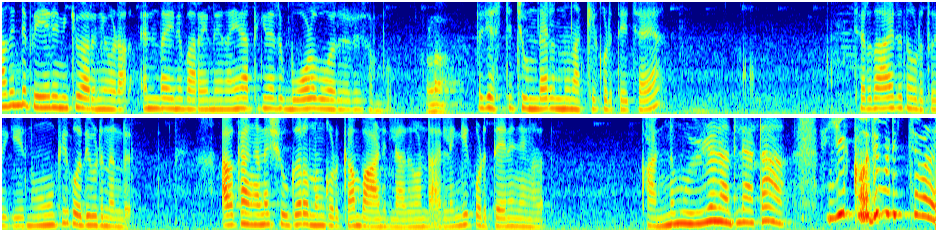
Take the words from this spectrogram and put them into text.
അതിന്റെ പേര് എനിക്ക് പറഞ്ഞുകൂടാ എന്താ ഇതിന് പറയുന്നത് അതിനകത്ത് ഇങ്ങനെ ഒരു ബോൾ പോലെ ഒരു സംഭവം അത് ജസ്റ്റ് ചുണ്ടലൊന്ന് നക്കി കൊടുത്തേച്ചായ ചെറുതായിട്ടൊന്ന് കൊടുത്തു നോക്കി നോക്കി കൊതി വിടുന്നുണ്ട്. അവൾക്ക് അങ്ങനെ ഷുഗർ ഒന്നും കൊടുക്കാൻ പാടില്ല. അതുകൊണ്ട് അല്ലെങ്കിൽ കൊടുത്തേനെ ഞങ്ങൾ കണ്ണ് മുഴുവൻ അതിലാട്ടാ. ഈ കൊതി പിടിച്ചവൾ.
